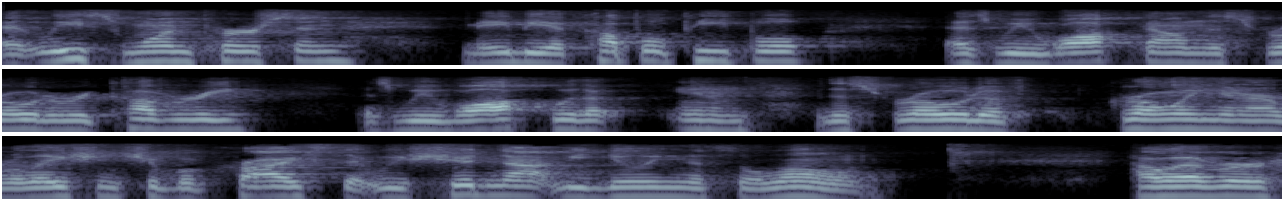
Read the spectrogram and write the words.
at least one person, maybe a couple people as we walk down this road of recovery as we walk with in this road of growing in our relationship with Christ that we should not be doing this alone. However,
